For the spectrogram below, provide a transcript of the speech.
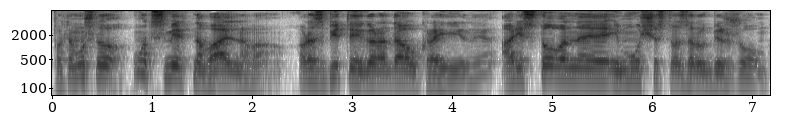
Потому что вот смерть Навального, разбитые города Украины, арестованное имущество за рубежом,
